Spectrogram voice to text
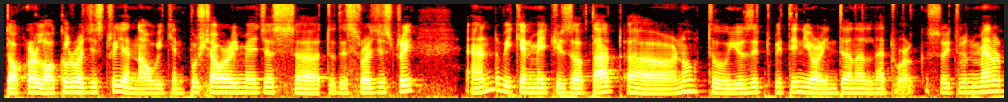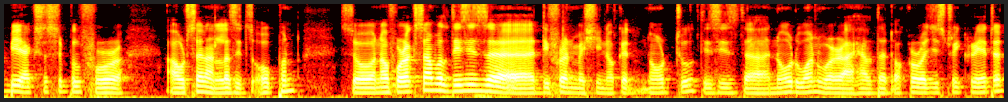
docker local registry and now we can push our images uh, to this registry and we can make use of that uh, no to use it within your internal network. So it will not be accessible for outside unless it's open. So now for example this is a different machine. Okay node 2 this is the node 1 where I have the docker registry created.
